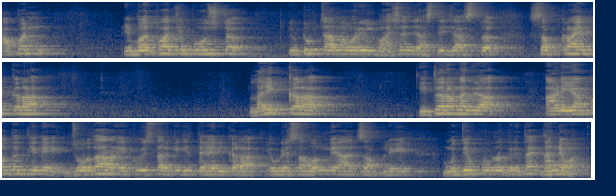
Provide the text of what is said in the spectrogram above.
आपण ही महत्त्वाची पोस्ट यूट्यूब चॅनलवरील भाषण जास्तीत जास्त सबस्क्राईब करा लाईक करा इतरांना द्या आणि या पद्धतीने जोरदार एकवीस तारखेची तयारी करा. एवढे सांगून मी आज आपले मुद्दे पूर्ण करीत आहे. धन्यवाद.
